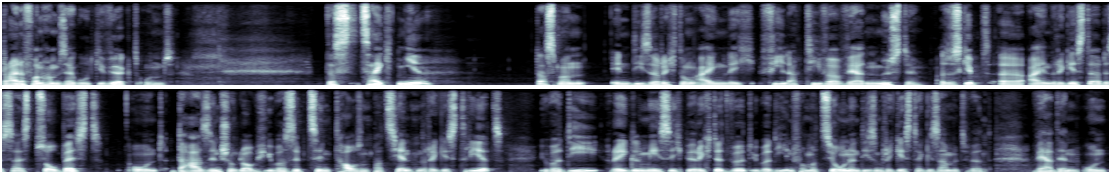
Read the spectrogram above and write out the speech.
drei davon haben sehr gut gewirkt. Und das zeigt mir, dass man in dieser Richtung eigentlich viel aktiver werden müsste. Also es gibt äh, ein Register, das heißt PSOBEST und da sind schon, glaube ich, über 17.000 Patienten registriert über die regelmäßig berichtet wird, über die Informationen in diesem Register gesammelt wird, werden. Und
